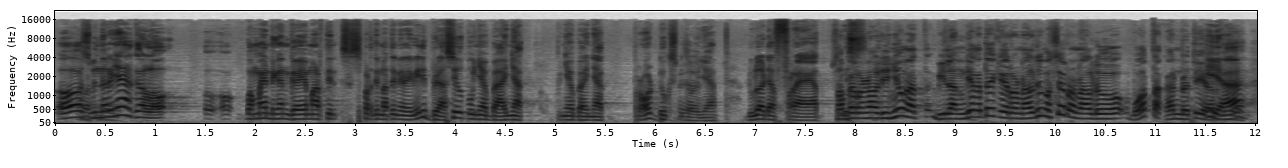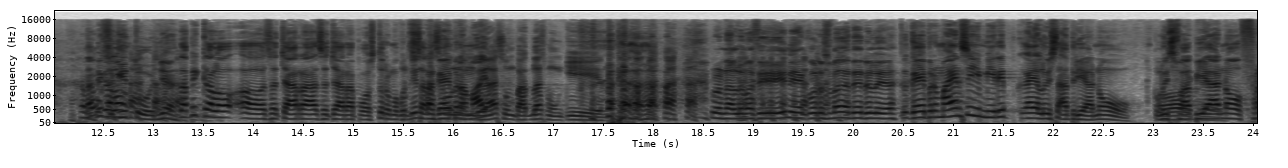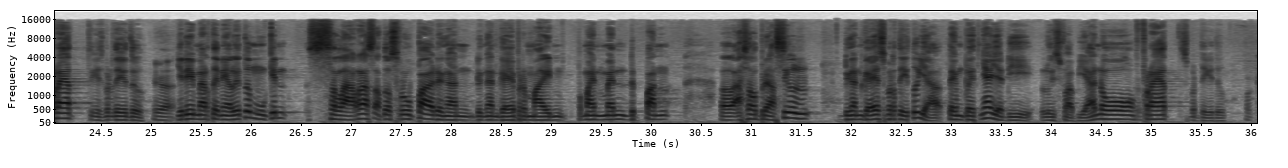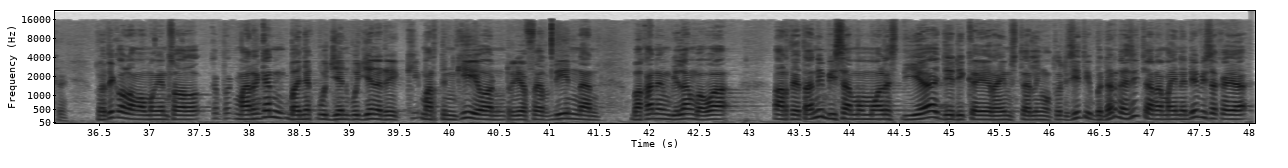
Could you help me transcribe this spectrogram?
Oh, sebenarnya kalau oh, oh, pemain dengan gaya Martin seperti Martinelli ini berhasil punya banyak punya banyak produk sebetulnya. Dulu ada Fred. Sampai terus- Ronaldinho ngat, bilang dia katanya kayak Ronaldo, maksudnya Ronaldo botak kan berarti ya? Iya. Emang Tapi kalau segitunya. tapi kalau eh, secara secara postur maupun Mungkin secara gaya bermain 16, 14 mungkin. Ronaldo masih ini ya, kurus banget ya dulu ya. Ke gaya bermain sih mirip kayak Luis Adriano, Luis Oh. Fabiano, Fred ya, seperti itu. Ya. Jadi Martinelli itu mungkin selaras atau serupa dengan dengan gaya bermain pemain-pemain depan eh, asal Brasil dengan gaya seperti itu ya template-nya ya di Luis Fabiano, Fred seperti itu. Oke. Berarti kalau ngomongin soal ke- kemarin kan banyak pujian-pujian dari Martin Kion, Rio Ferdinand, bahkan yang bilang bahwa Arteta ini bisa memoles dia jadi kayak Raheem Sterling waktu di City. Bener gak sih cara mainnya dia bisa kayak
